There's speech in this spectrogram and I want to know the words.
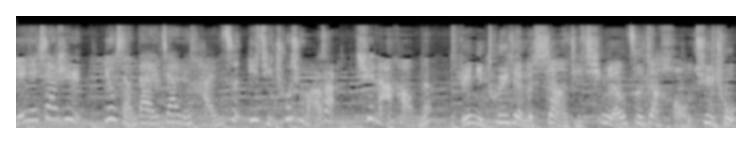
炎炎夏日，又想带家人孩子一起出去玩玩，去哪好呢？给你推荐个夏季清凉自驾好去处，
